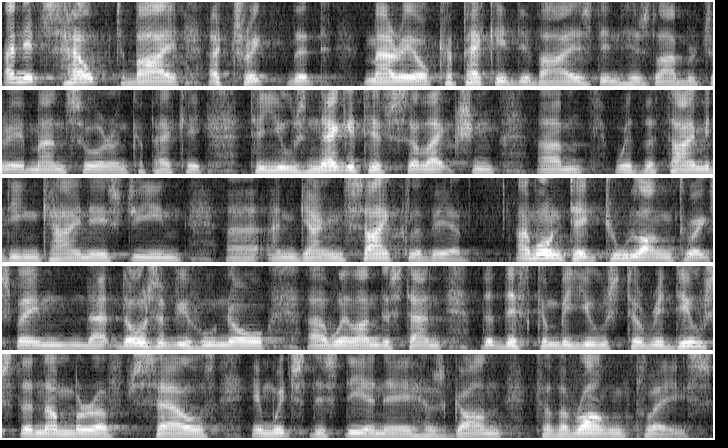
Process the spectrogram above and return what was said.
And it's helped by a trick that Mario Capecchi devised in his laboratory, Mansour and Capecchi, to use negative selection um, with the thymidine kinase gene uh, and gangcyclovir. I won't take too long to explain that. Those of you who know uh, will understand that this can be used to reduce the number of cells in which this DNA has gone to the wrong place.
